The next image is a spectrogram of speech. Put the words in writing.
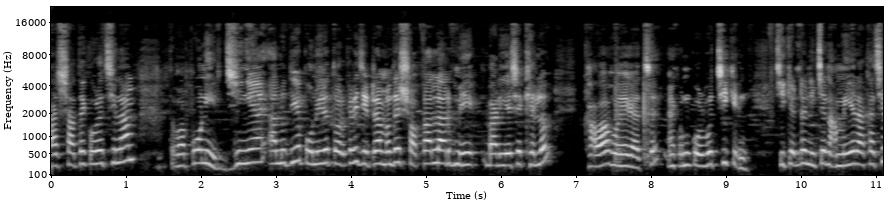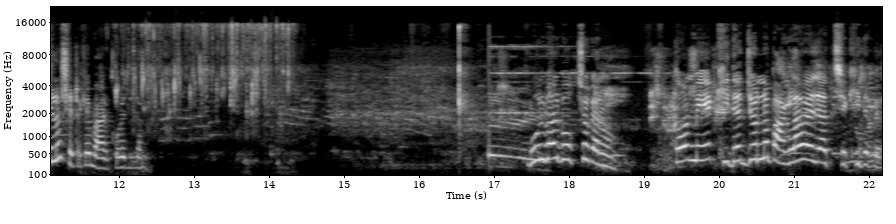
আর সাথে করেছিলাম তোমার পনির, ঝিঙে আলু দিয়ে পনিরের তরকারি, যেটা আমাদের সকাল আর মেয়ে বাড়ি এসে খেলো। খাওয়া হয়ে গেছে। এখন করব চিকেন। চিকেনটা নিচে নামিয়ে রাখা ছিল, সেটাকে বার করে দিলাম। ভুলভাল বকছো কেন? তোমার মেয়ে খিদের জন্য পাগলা হয়ে যাচ্ছে, খিদে পেয়ে।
